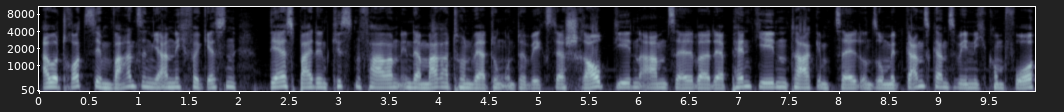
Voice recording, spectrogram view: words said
Aber trotzdem Wahnsinn, ja, nicht vergessen, der ist bei den Kistenfahrern in der Marathonwertung unterwegs. Der schraubt jeden Abend selber, der pennt jeden Tag im Zelt und so mit ganz, ganz wenig Komfort,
